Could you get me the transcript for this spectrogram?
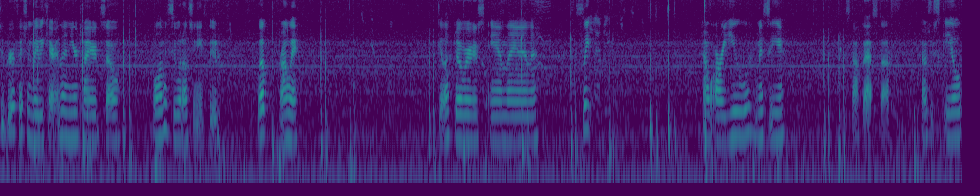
Super efficient baby care. And then you're tired, so... Well, let me see what else you need. Food. Whoop, wrong way. Get leftovers, and then sleep. How are you, Missy? Stop that stuff. How's your skills?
